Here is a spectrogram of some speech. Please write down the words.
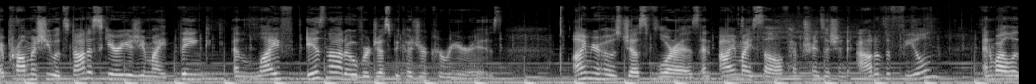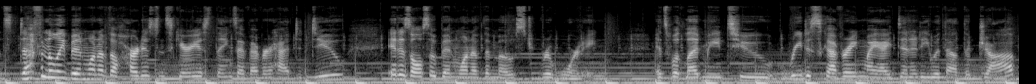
I promise you, it's not as scary as you might think, and life is not over just because your career is. I'm your host, Jess Flores, and I myself have transitioned out of the field. And while it's definitely been one of the hardest and scariest things I've ever had to do, it has also been one of the most rewarding. It's what led me to rediscovering my identity without the job,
